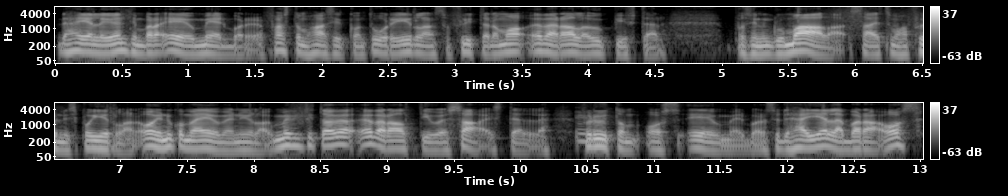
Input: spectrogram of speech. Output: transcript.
det här gäller ju egentligen bara EU-medborgare, fast de har sitt kontor i Irland så flyttar de över alla uppgifter på sin globala sajt som har funnits på Irland. Oj, nu kommer EU med en ny lag. Men vi flyttar över, överallt i USA istället, förutom oss EU-medborgare. Så det här gäller bara oss,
